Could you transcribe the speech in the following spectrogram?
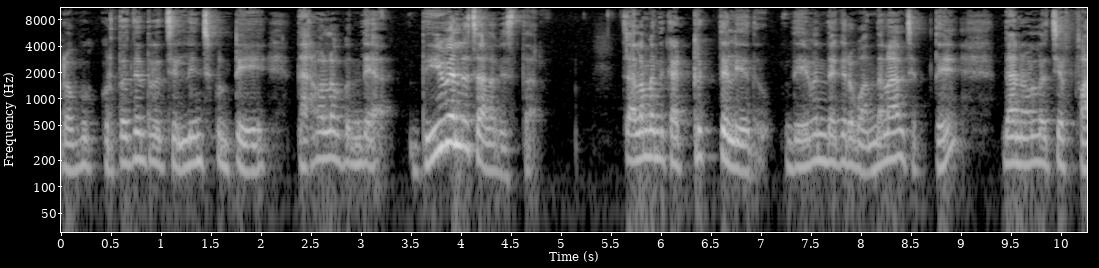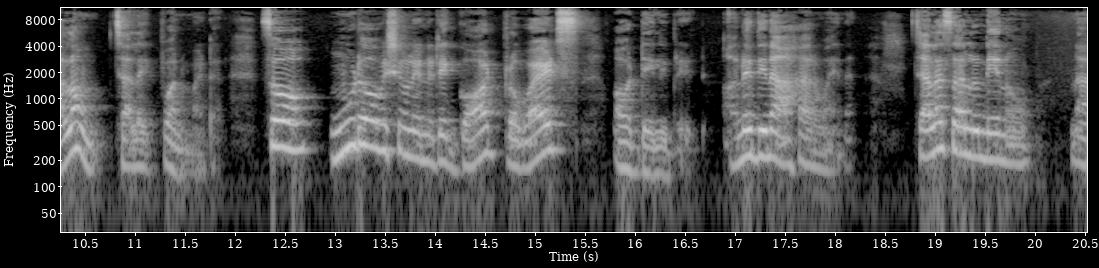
ప్రభు కృతజ్ఞతలు చెల్లించుకుంటే దానివల్ల పొందే దీవెనలు చాలా విస్తారు. చాలామందికి ఆ ట్రిక్ తెలియదు. దేవుని దగ్గర వందనాలు చెప్తే దానివల్ల వచ్చే ఫలం చాలా ఎక్కువ అనమాట సో మూడో విషయంలో ఏంటంటే God provides our daily bread. అనుదిన ఆహారం ఆయన. చాలాసార్లు నేను నా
